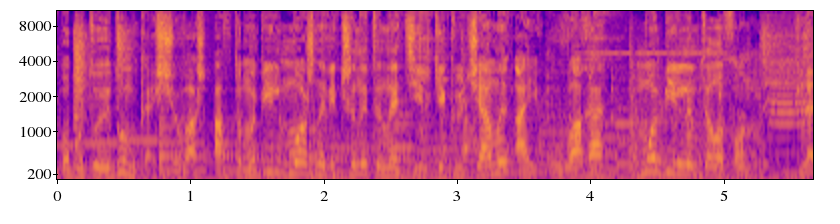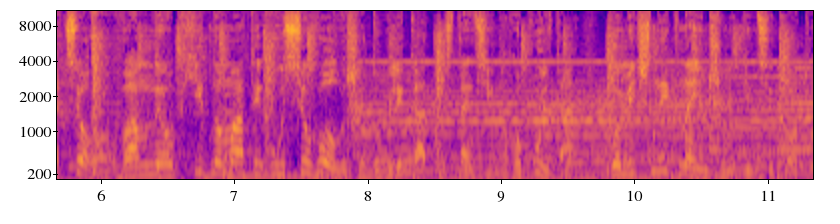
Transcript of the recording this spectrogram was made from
Побутує думка, що ваш автомобіль можна відчинити не тільки ключами, а й увага мобільним телефоном. Для цього вам необхідно мати усього лише дублікат дистанційного пульта, помічник на іншому кінці дроту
